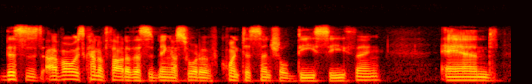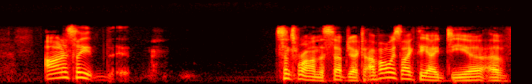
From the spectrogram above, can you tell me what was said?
this is I've always kind of thought of this as being a sort of quintessential DC thing, and honestly, since we're on the subject, I've always liked the idea of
